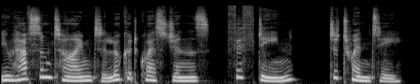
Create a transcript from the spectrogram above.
you have some time to look at questions 15 to 20.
